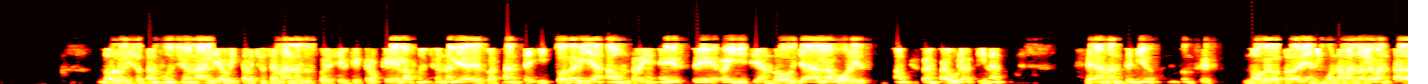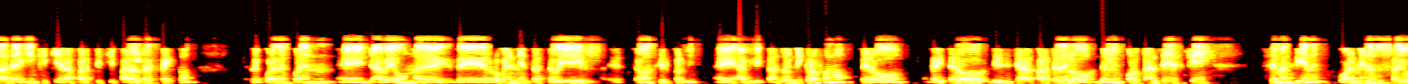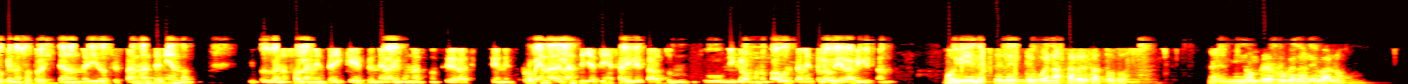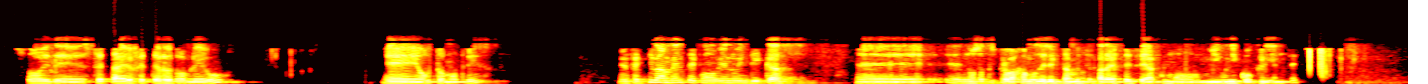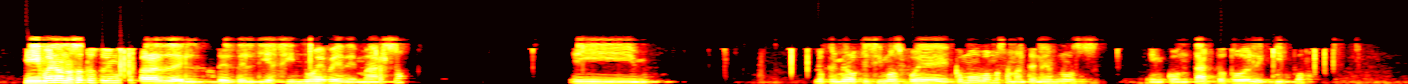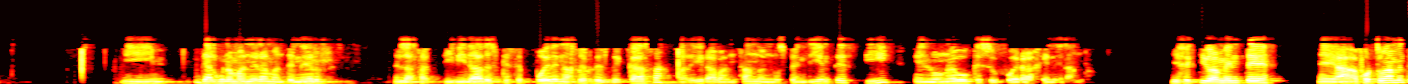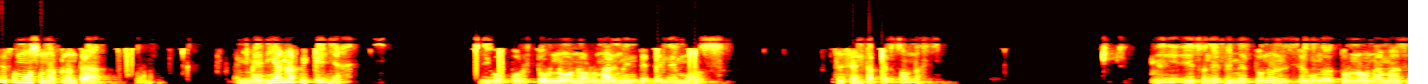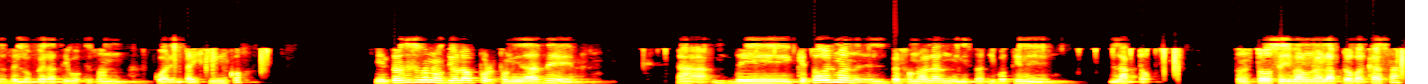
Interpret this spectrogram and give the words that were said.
no lo hizo tan funcional. Y ahorita, ocho semanas, les puedo decir que creo que la funcionalidad es bastante y todavía, aún este, reiniciando ya labores, aunque está en paulatina, se ha mantenido. Entonces, no veo todavía ninguna mano levantada de alguien que quiera participar al respecto. Recuerden, pueden, eh, ya veo una de, Rubén, mientras te voy a ir, este, vamos a ir eh, habilitando el micrófono, pero reitero, licenciada, parte de lo, de lo importante es que se mantienen, o al menos es algo que nosotros tenemos medido, se están manteniendo, y pues bueno, solamente hay que tener algunas consideraciones. Rubén, adelante, ya tienes habilitado tu, micrófono. Paul también te lo voy a ir habilitando. Muy bien, excelente. Buenas tardes a todos. Eh, mi nombre es Rubén Arevalo, soy de ZFTRW, eh, automotriz. Efectivamente, como bien lo indicas, eh, eh nosotros trabajamos directamente para FSA como mi único cliente. Y bueno, nosotros tuvimos que parar desde el, desde el 19 de marzo y lo primero que hicimos fue cómo vamos a mantenernos en contacto todo el equipo y de alguna manera mantener las actividades que se pueden hacer desde casa para ir avanzando en los pendientes y en lo nuevo que se fuera generando. Y efectivamente, eh, afortunadamente somos una planta mediana pequeña. Digo, por turno normalmente tenemos 60 personas. eso en el primer turno. En el segundo turno nada más es el operativo, que son 45. Y entonces eso nos dio la oportunidad de, que todo el, el personal administrativo tiene laptop. Entonces todos se llevaron una laptop a casa.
